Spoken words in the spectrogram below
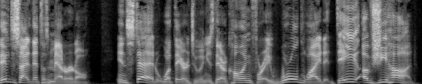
they've decided that doesn't matter at all. Instead, what they are doing is they are calling for a worldwide day of jihad.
